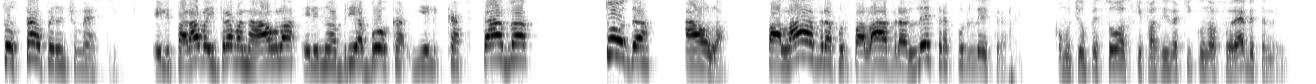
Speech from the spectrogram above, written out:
total perante o mestre. Ele parava, entrava na aula, ele não abria a boca e ele captava toda aula, palavra por palavra, letra por letra. Como tinham pessoas que faziam isso aqui com o nosso Rebbe também,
